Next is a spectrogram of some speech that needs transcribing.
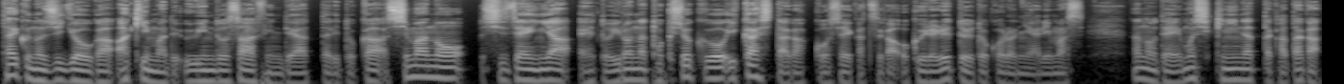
体育の授業が秋までウィンドサーフィンであったりとか島の自然や、えー、といろんな特色を生かした学校生活が送れるというところにあります。なのでもし気になった方が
